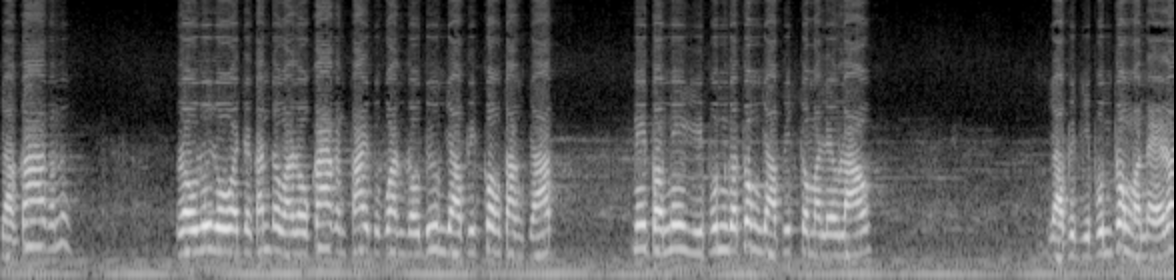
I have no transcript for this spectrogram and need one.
อย่ากล้ากันเลย เราเลยรู้ไอ้กันแต่ว่าเรากล้ากันตายทุกวันเราดื่มยาพิษกล้องต่างชาตินี่ตอนนี้ญี่ปุ่นก็ต้องยาพิษก็มาเร็วแล้วยาพิษญี่ปุ่นต้องมาไหนได้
